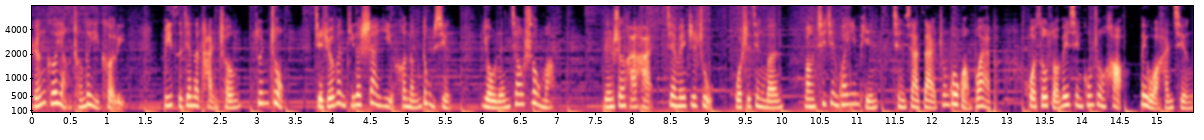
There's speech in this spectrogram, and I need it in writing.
人格养成的一课里，彼此间的坦诚、尊重，解决问题的善意和能动性，有人教授吗？人生海海，见微知著。我是静文，往期静观音频，请下载中国广播 app 或搜索微信公众号“为我含情”。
